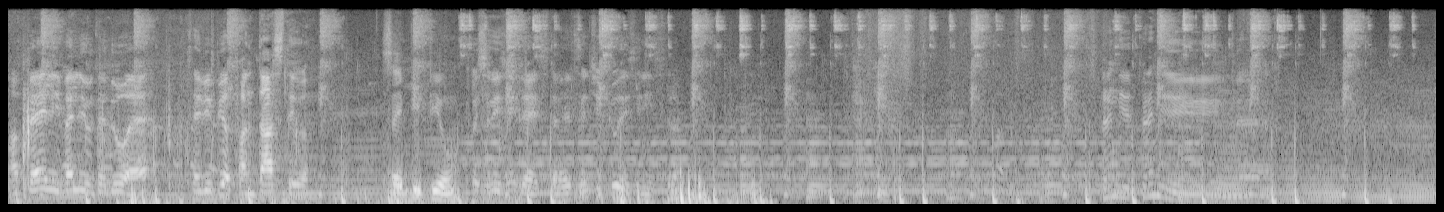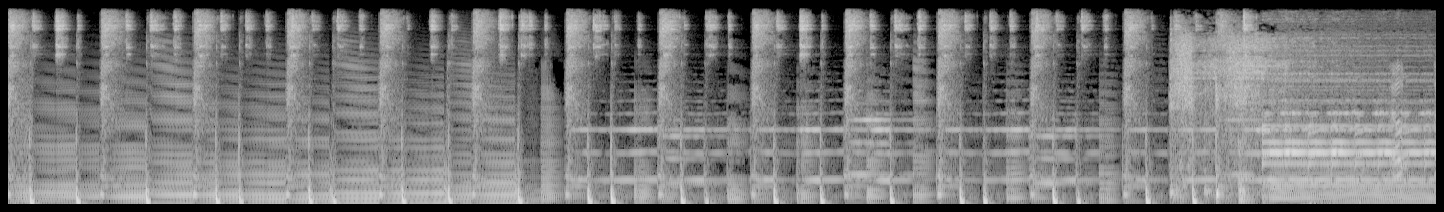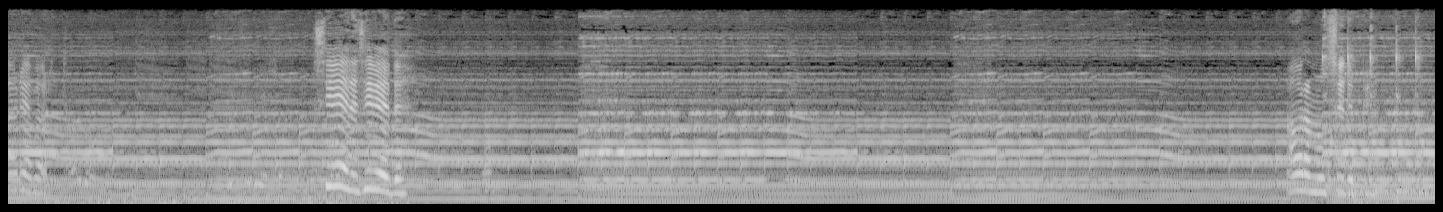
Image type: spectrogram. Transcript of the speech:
Ma belli livelli tutti e due, eh? 6 più è fantastico. 6 più? Questo di sinistra, eh. il 16 più di sinistra. Prendi, prendi Si vede, si vede. Ora non si vede più.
